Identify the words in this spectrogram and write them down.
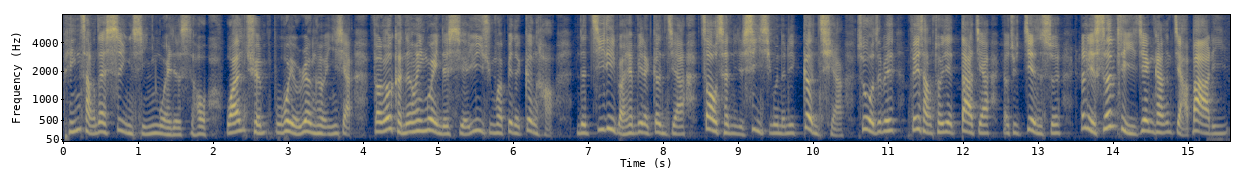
平常在性行为的时候，完全不会有任何影响，反而可能会因为你的血液循环变得更好，你的肌力表现变得更佳，造成你的性行为能力更强。所以我这边非常推荐大家要去健身，让你身体健康，假霸力。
